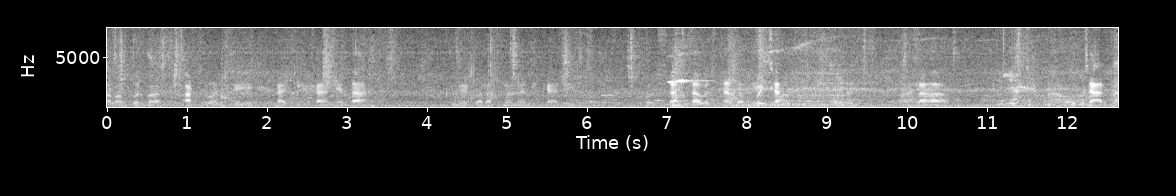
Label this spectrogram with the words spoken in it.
अब पूर्व अर्थमन्त्री पार्टीका नेता कमरेड लक्ष्मण अधिकारीको स्वास्थ्य अवस्था गम्भीर छ र उपचारमा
